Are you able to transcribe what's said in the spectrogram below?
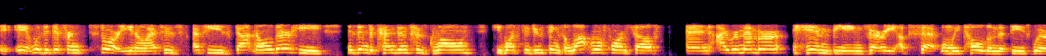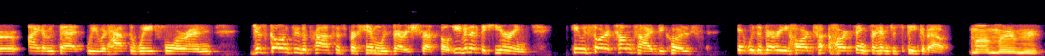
it, was a different story. You know, as his as he's gotten older, he his independence has grown. He wants to do things a lot more for himself. And I remember him being very upset when we told him that these were items that we would have to wait for. And just going through the process for him was very stressful. Even at the hearing, he was sort of tongue tied because it was a very hard, t- hard thing for him to speak about. Mom made me.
